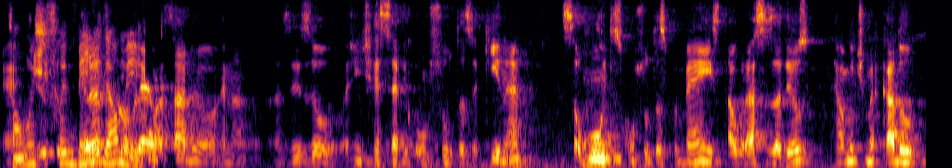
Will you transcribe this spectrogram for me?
É, então isso foi bem legal problema, mesmo. sabe, Renan? Às vezes eu, a gente recebe consultas aqui, né? São muitas consultas por mês, tal, graças a Deus. Realmente o mercado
